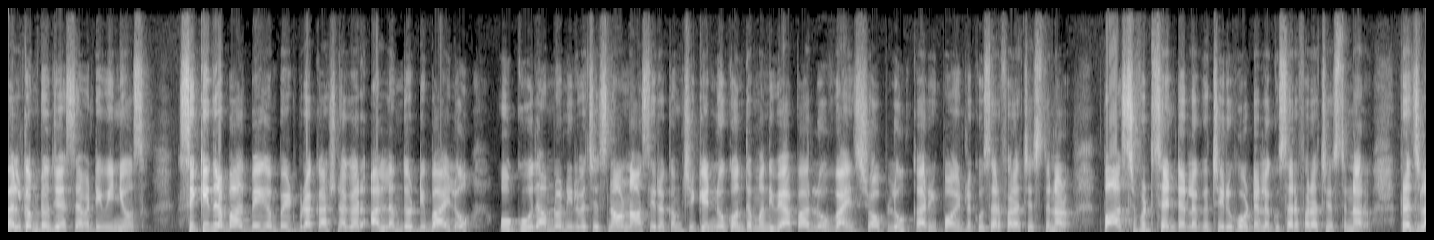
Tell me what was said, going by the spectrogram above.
వెల్కమ్ టు జెస్ seven TV news. Secunderabad Begumpet Prakash Nagar Allandoddi బాయ్లో ఓ గోదాంలో నిల్వ చేసిన నాసి రకం చికెన్ను కొంతమంది వ్యాపారులు వైన్స్ షాపులు కర్రీ పాయింట్లకు సరఫరా చేస్తున్నారు. ఫాస్ట్ ఫుడ్ సెంటర్లకు చిరు హోటళ్ళకు సరఫరా చేస్తున్నారు. ప్రజల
